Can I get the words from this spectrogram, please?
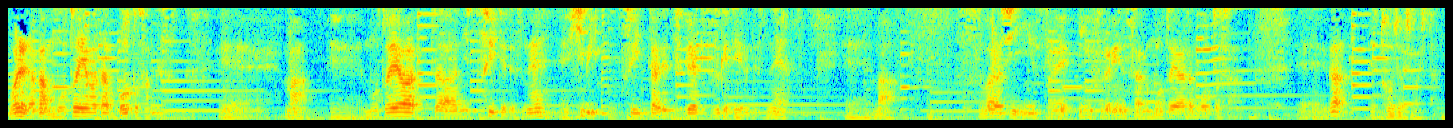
う。我らが元八幡ボットさんです。えー、まあ、えー、元八幡についてですね日々ツイッターでつぶやき続けているですね、えー、まあ素晴らしいインフルインフルエンサーの元八幡ボットさん、えー、が登場しました。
